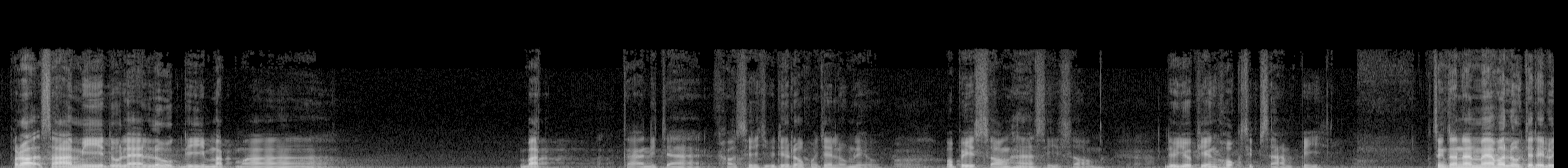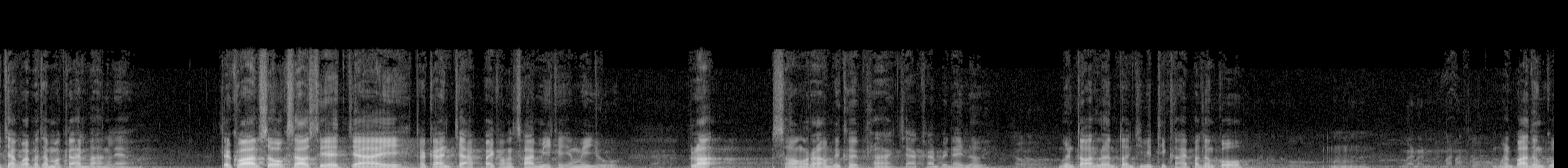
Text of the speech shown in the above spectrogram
เพราะสามีดูแลลูกดีมากมาบัดแต่อนิจาเขาเสียชีวิตด้วยโรคหัวใจล้มเหลวเมื่อปี 2542ดูอายุเพียง 63 ปี ซึ่งตอนนั้นแม้ว่าลูกจะได้รู้จักวัดพระธรรมกายบ้างแล้ว แต่ความโศกเศร้าเสียใจต่อการจากไปของสามีก็ยังไมีอยู่ เพราะ สองเราไม่เคยพลากจากกันไปไหนเลย เหมือนตอนเริ่มต้นชีวิตที่ขายปลาต้องโกเหมือนปลาต้องโก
